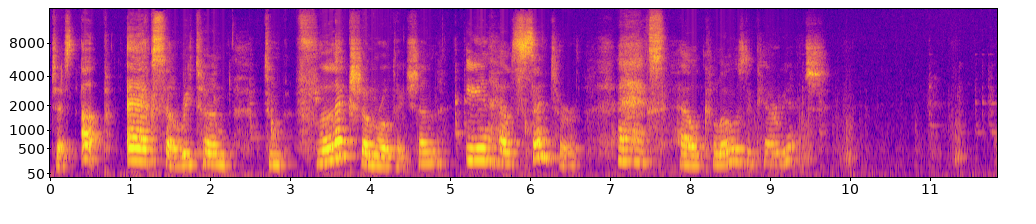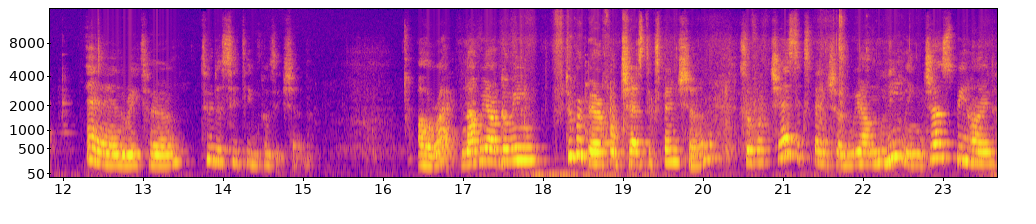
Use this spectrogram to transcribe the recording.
chest up. Exhale, return to flexion rotation. Inhale, center. Exhale, close the carriage. And return to the sitting position. All right, now we are going to prepare for chest expansion. So for chest expansion, we are kneeling just behind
